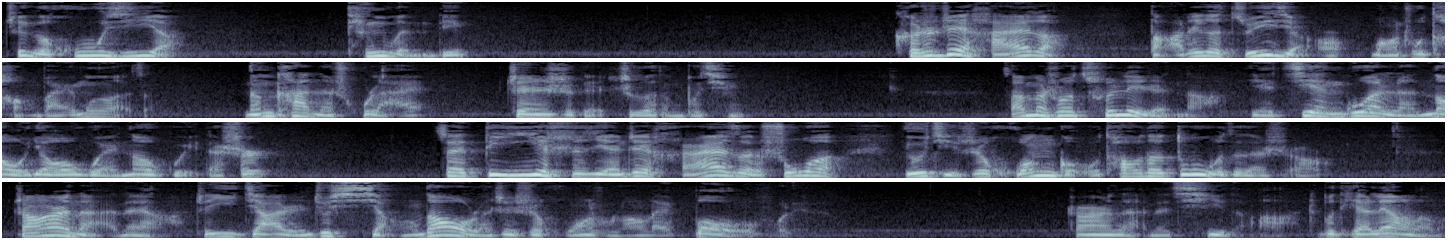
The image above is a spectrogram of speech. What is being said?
这个呼吸呀挺稳定。可是这孩子打这个嘴角往出淌白沫子，能看得出来，真是给折腾不轻。咱们说村里人呐，也见惯了闹妖怪、闹鬼的事，在第一时间，这孩子说有几只黄狗掏他肚子的时候，张二奶奶呀，这一家人就想到了这是黄鼠狼来报复来了。张二奶奶气的啊，这不天亮了吗？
